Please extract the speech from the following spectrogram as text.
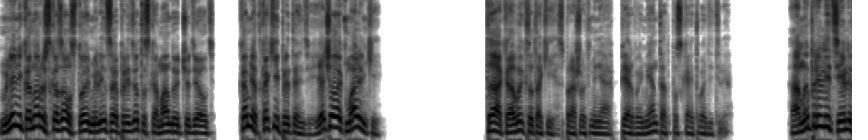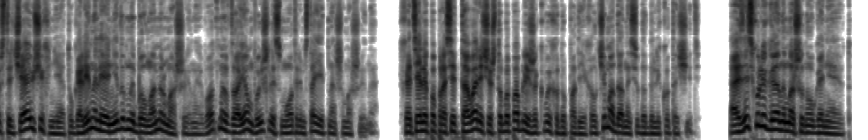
Мне Никанорович сказал, стой, милиция придет и скомандует, что делать. Ко мне-то какие претензии? Я человек маленький. «Так, а вы кто такие?» — спрашивает меня первый мент и отпускает водителя. А мы прилетели, встречающих нет. У Галины Леонидовны был номер машины. Вот мы вдвоем вышли, смотрим, стоит наша машина. Хотели попросить товарища, чтобы поближе к выходу подъехал, чемоданы сюда далеко тащить. А здесь хулиганы машину угоняют.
